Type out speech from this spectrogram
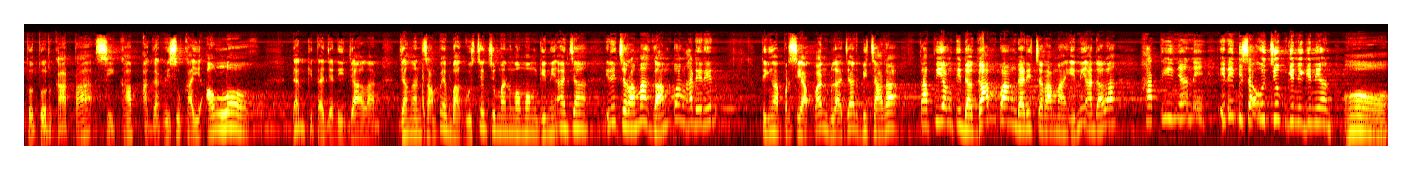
tutur kata, sikap agar disukai Allah. Dan kita jadi jalan. Jangan sampai bagusnya cuma ngomong gini aja. Ini ceramah gampang hadirin. Tinggal persiapan, belajar, bicara. Tapi yang tidak gampang dari ceramah ini adalah hatinya nih. Ini bisa ujub gini-ginian. Oh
